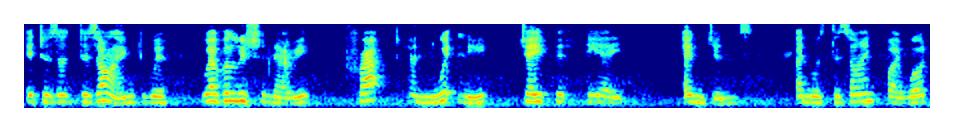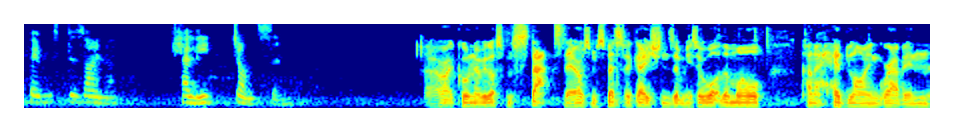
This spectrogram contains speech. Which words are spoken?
It is designed with revolutionary Pratt and Whitney J58 engines and was designed by world famous designer Kelly Johnson. All right, cool. Now we've got some stats there, or some specifications, haven't we? So what are the more kind of headline grabbing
